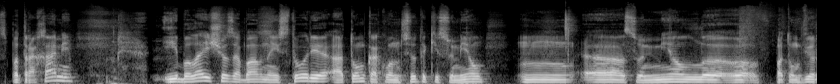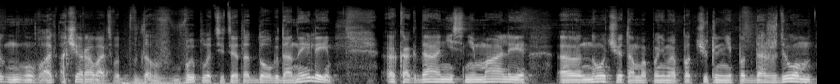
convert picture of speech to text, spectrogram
с потрохами. И была еще забавная история о том, как он все-таки сумел э, сумел э, потом вер... ну, очаровать, вот, выплатить этот долг Данелии, э, когда они снимали ночью, там, я понимаю, под, чуть ли не под дождем,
